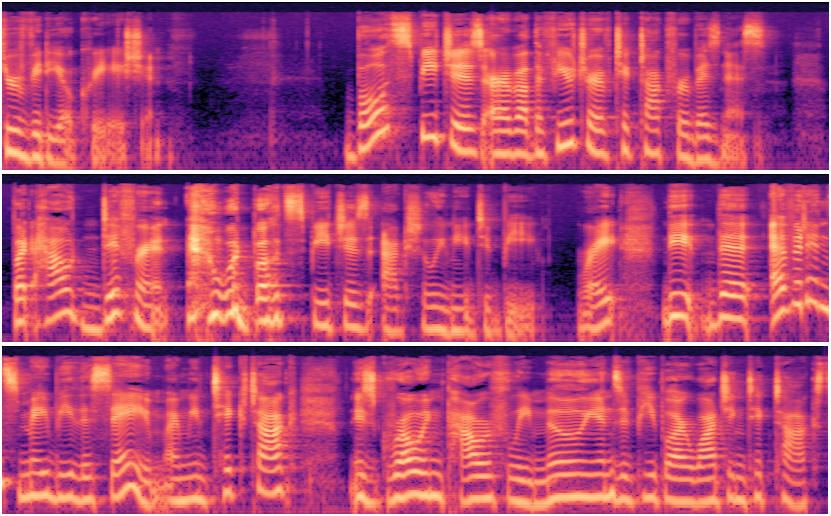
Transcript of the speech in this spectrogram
through video creation? Both speeches are about the future of TikTok for business. But how different would both speeches actually need to be? right the the evidence may be the same i mean tiktok is growing powerfully millions of people are watching tiktoks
